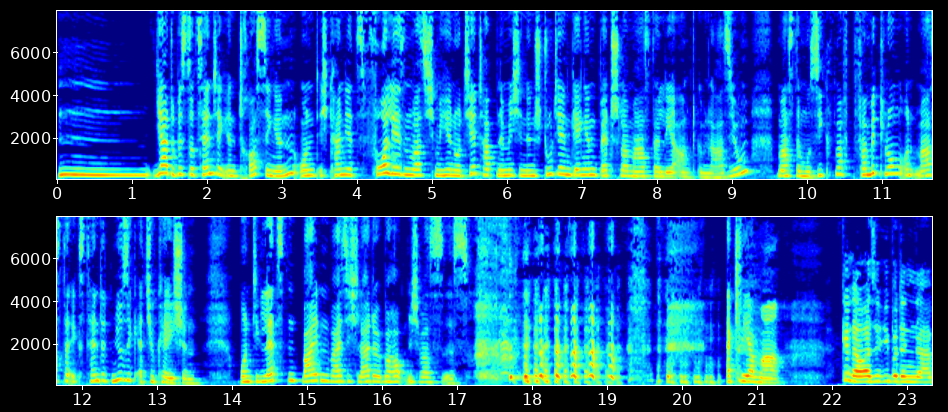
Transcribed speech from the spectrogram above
Mm, Ja, du bist Dozentin in Trossingen und ich kann jetzt vorlesen, was ich mir hier notiert habe, nämlich in den Studiengängen Bachelor, Master, Lehramt, Gymnasium, Master Musikvermittlung und Master Extended Music Education. Und die letzten beiden weiß ich leider überhaupt nicht, was es ist. Erklär mal. Genau, also über den äh,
